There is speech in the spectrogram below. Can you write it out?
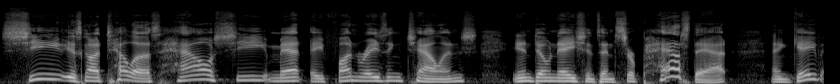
She is going to tell us how she met a fundraising challenge in donations and surpassed that and gave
